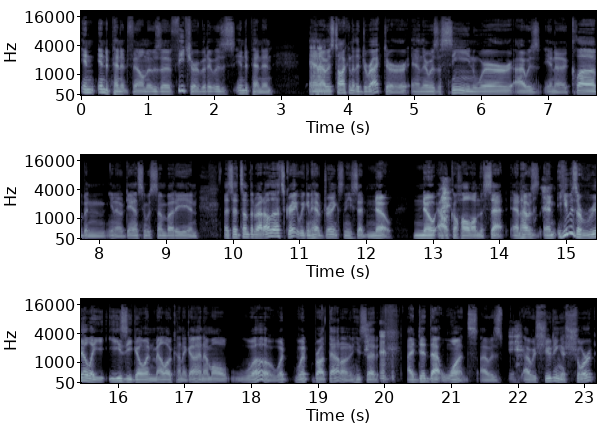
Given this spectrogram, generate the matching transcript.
in independent film. It was a feature, but it was independent. And I Uh-huh. was talking to the director, and there was a scene where I was in a club and you know dancing with somebody, and I said something about, "Oh, that's great, we can have drinks," and he said, "No." No alcohol on the set, and I was, and he was a really easygoing, mellow kind of guy, and I'm all, whoa, what, what brought that on? And he said, I did that once. I was. I was shooting a short,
